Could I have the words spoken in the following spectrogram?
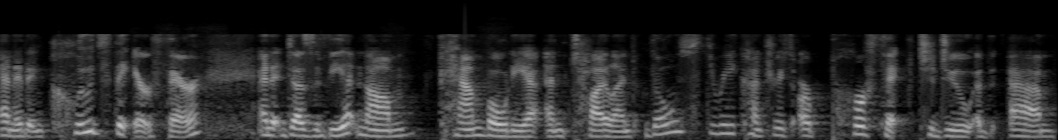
and it includes the airfare and it does Vietnam, Cambodia, and Thailand. Those three countries are perfect to do um,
